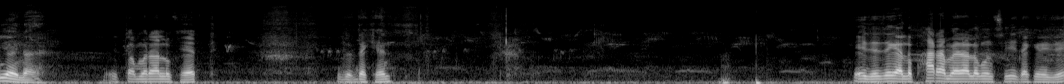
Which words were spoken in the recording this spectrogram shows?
ই হয় না। এই তো আমার আলু ক্ষেত দেখেন। এই যে যে আলু ফার্মের আলু বলছি দেখেন এই যে।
